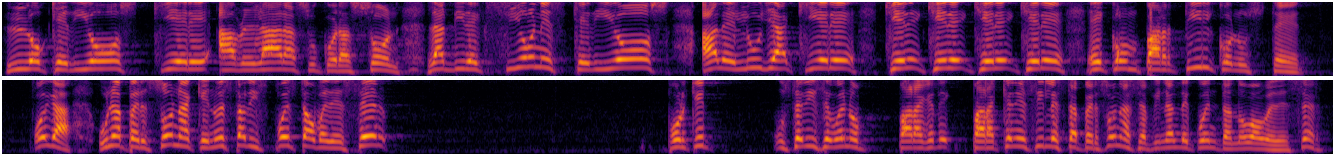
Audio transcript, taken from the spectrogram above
lo que Dios quiere hablar a su corazón. Las direcciones que Dios, aleluya, quiere, quiere, quiere, quiere, quiere eh, compartir con usted. Oiga, una persona que no está dispuesta a obedecer, ¿por qué usted dice, bueno, ¿para qué, para qué decirle a esta persona si a final de cuentas no va a obedecer?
